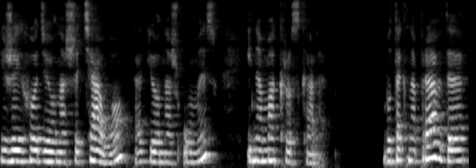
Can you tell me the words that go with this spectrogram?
jeżeli chodzi o nasze ciało, tak, i o nasz umysł, i na makroskalę. Bo tak naprawdę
